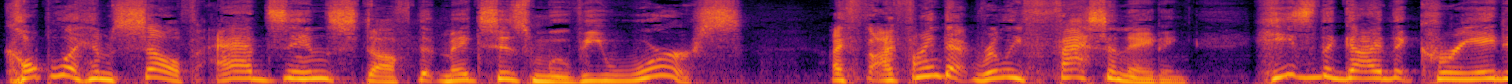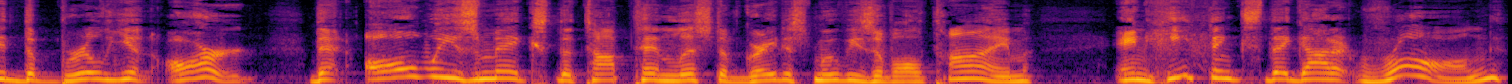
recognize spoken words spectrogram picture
Coppola himself adds in stuff that makes his movie worse. I, f- I find that really fascinating. He's the guy that created the brilliant art that always makes the top 10 list of greatest movies of all time, and he thinks they got it wrong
